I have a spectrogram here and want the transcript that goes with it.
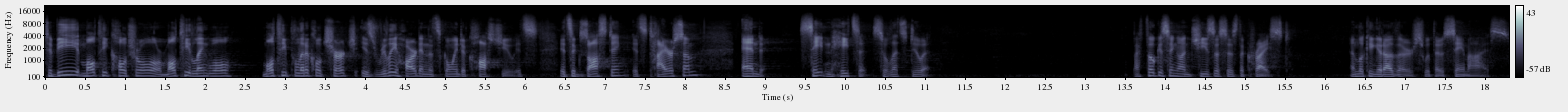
To be multicultural or multilingual, multi-political church is really hard and it's going to cost you. It's, it's exhausting, it's tiresome, and Satan hates it, so let's do it. By focusing on Jesus as the Christ and looking at others with those same eyes.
